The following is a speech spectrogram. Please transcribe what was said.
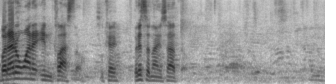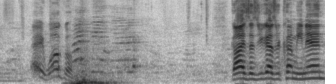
But I don't want it in class though. Okay. But it's a nice hat though. Hey, welcome. Guys, as you guys are coming in,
